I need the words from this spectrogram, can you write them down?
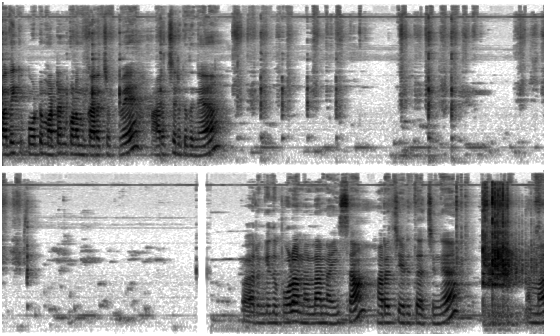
வதக்கி போட்டு மட்டன் குழம்பு கரைச்சப்பவே அரைச்சிருக்குதுங்க. பாருங்கள் இது போல் நல்லா நைஸாக அரைச்சி எடுத்தாச்சுங்க. நம்ம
